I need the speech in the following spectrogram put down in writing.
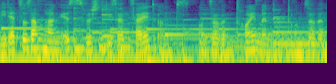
wie der Zusammenhang ist zwischen dieser Zeit und unseren Träumen und unseren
